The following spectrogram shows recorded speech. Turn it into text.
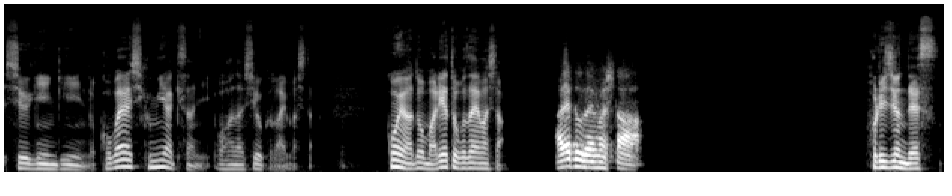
衆議院議員の小林文明さんにお話を伺いました。今夜はどうもありがとうございました。ありがとうございました。堀潤です。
